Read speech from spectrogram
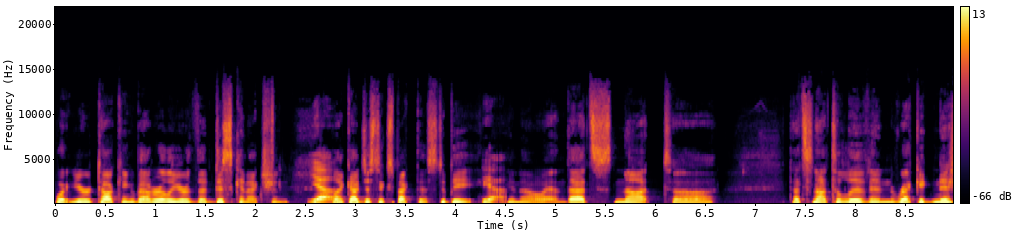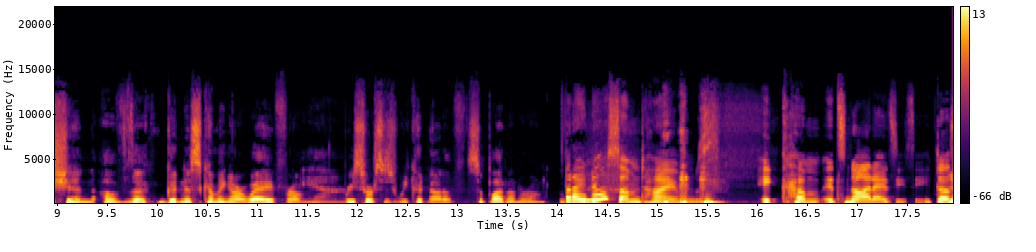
what you're talking about earlier, the disconnection. yeah. Like I just expect this to be. Yeah. You know, and that's not uh that's not to live in recognition of the goodness coming our way from Yeah. resources we could not have supplied on our own. But I know sometimes it come it's not as easy. It doesn't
